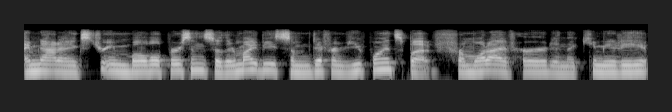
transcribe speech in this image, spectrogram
I'm not an extreme mobile person. So there might be some different viewpoints, but from what I've heard in the community,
